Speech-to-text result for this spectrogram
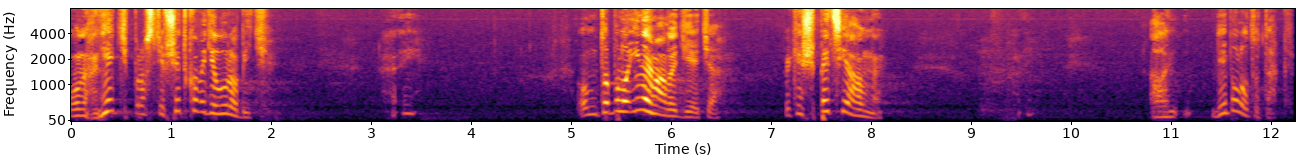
on hneď proste všetko vedel urobiť. Hej. On, to bolo iné malé dieťa. Také špeciálne. Ale nebolo to tak.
